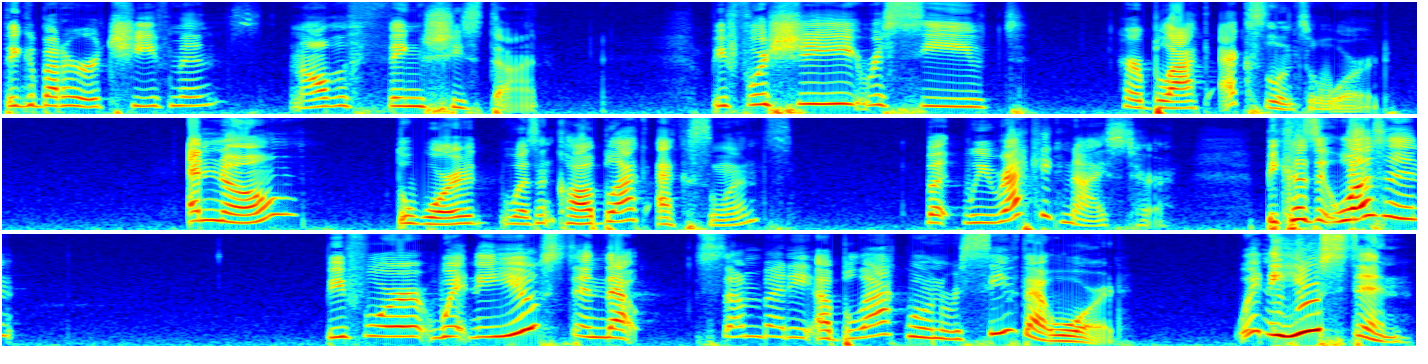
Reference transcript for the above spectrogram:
Think about her achievements and all the things she's done. Before she received her Black Excellence Award. And no, the award wasn't called Black Excellence, but we recognized her because it wasn't before Whitney Houston that somebody, a black woman, received that award. Whitney Houston.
